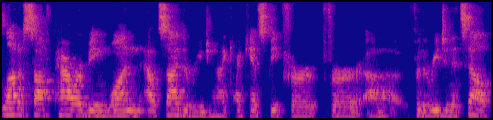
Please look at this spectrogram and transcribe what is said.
lot of soft power being won outside the region. I, I can't speak for, for, uh, for the region itself.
